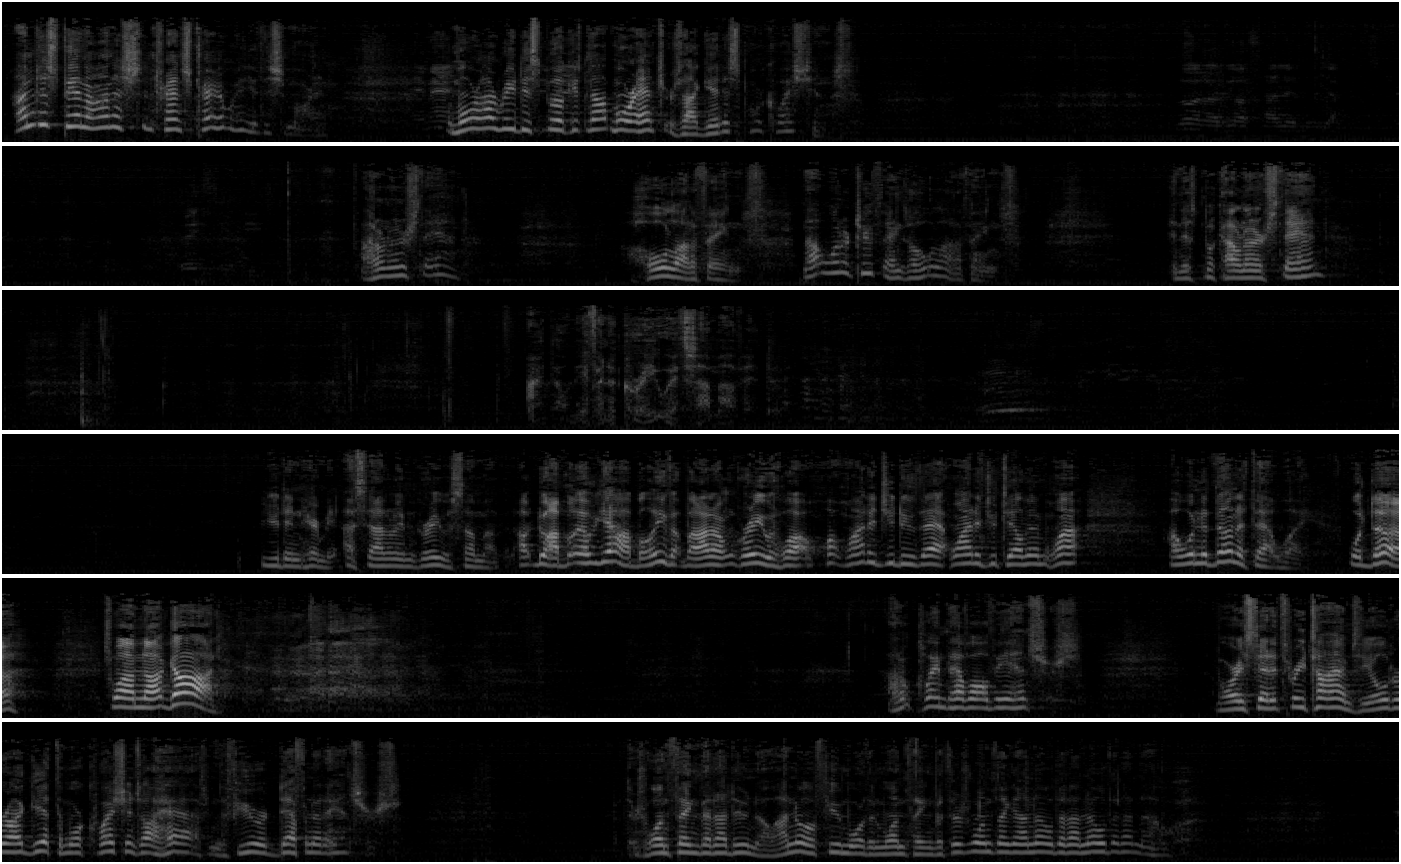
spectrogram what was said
I'm just being honest and transparent with you this morning. The more I read this book, it's not more answers I get, it's more questions. I don't understand whole lot of things. Not one or two things, a whole lot of things. In this book, I don't understand. I don't even agree with some of it. You didn't hear me. I said I don't even agree with some of it. Oh, do I, oh yeah, I believe it, but I don't agree with what, what. Why did you do that? Why did you tell them? Why? I wouldn't have done it that way. Well, duh. That's why I'm not God. I don't claim to have all the answers. I've already said it three times. The older I get, the more questions I have, and the fewer definite answers. But there's one thing that I do know. I know a few more than one thing, but there's one thing I know that I know that I know.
